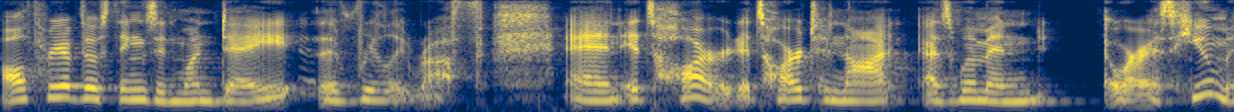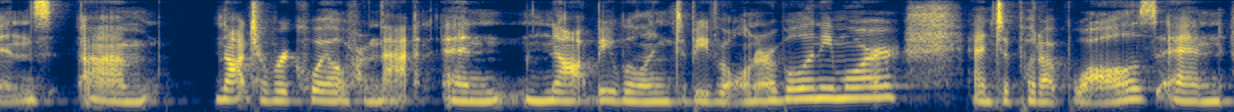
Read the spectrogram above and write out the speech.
All three of those things in one day are really rough. And it's hard. It's hard to not, as women or as humans, um, not to recoil from that and not be willing to be vulnerable anymore and to put up walls. And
